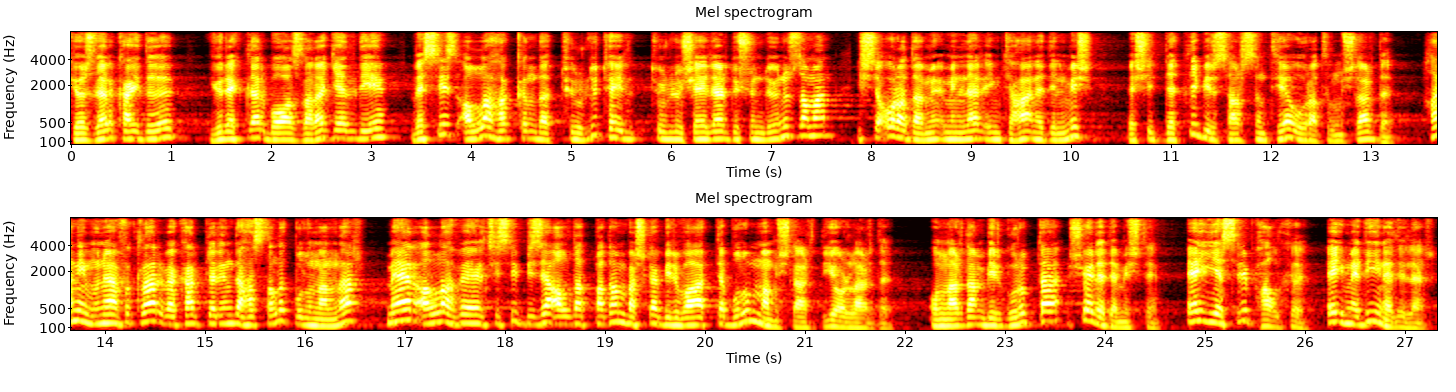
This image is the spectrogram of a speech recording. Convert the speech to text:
gözler kaydığı, yürekler boğazlara geldiği ve siz Allah hakkında türlü türlü şeyler düşündüğünüz zaman işte orada müminler imtihan edilmiş ve şiddetli bir sarsıntıya uğratılmışlardı. Hani münafıklar ve kalplerinde hastalık bulunanlar meğer Allah ve elçisi bize aldatmadan başka bir vaatte bulunmamışlar diyorlardı. Onlardan bir grup da şöyle demişti. Ey Yesrib halkı, ey Medineliler,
